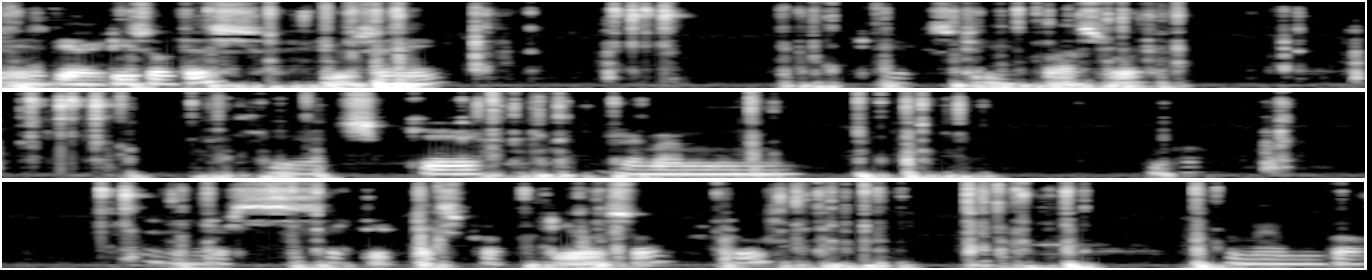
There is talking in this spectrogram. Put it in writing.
change the IDs of this username. Txt password. Chk remember and let's set the text property also to remember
